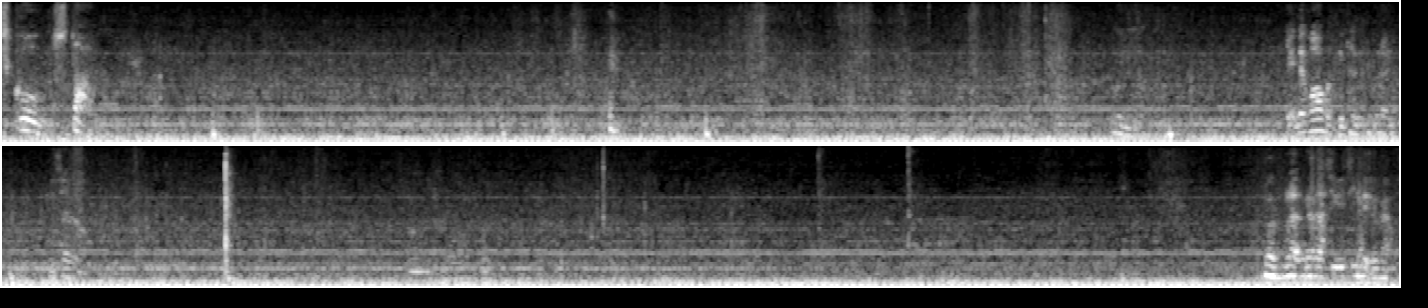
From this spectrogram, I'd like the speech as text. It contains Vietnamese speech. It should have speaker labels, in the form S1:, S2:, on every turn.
S1: Let's go. Stop. Ui. Chạy thân quá mà kịp lên. Đi sao rồi? Một lần cái là chị chị để gặp. Anh.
